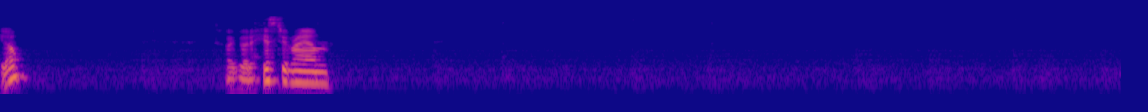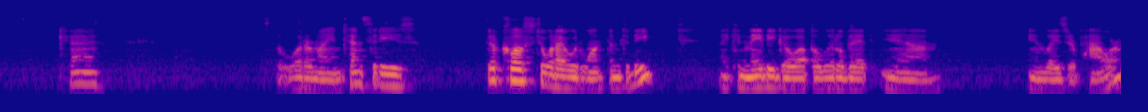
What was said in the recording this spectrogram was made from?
There we go. I go to histogram, okay. So what are my intensities? They're close to what I would want them to be. I can maybe go up a little bit in, in laser power.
